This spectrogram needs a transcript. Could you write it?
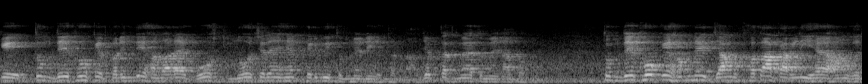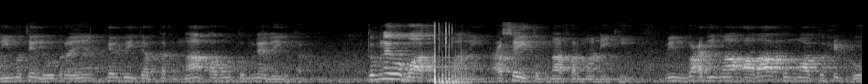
کہ تم دیکھو کہ پرندے ہمارا گوشت نوچ رہے ہیں، پھر بھی تم نے نہیں اترنا، جب تک میں تمہیں نہ کہوں تم دیکھو کہ ہم نے جنگ فتح کر لی ہے، ہم غنیمتیں لوٹ رہے ہیں، پھر بھی جب تک نہ کہوں تم نے نہیں اترنا تم نے وہ بات نہیں مانی ایسے تم نافرمانی کی۔ من بعد ما آرا تما تو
